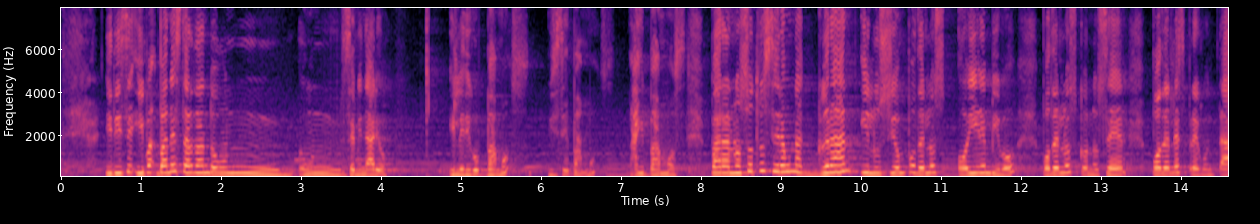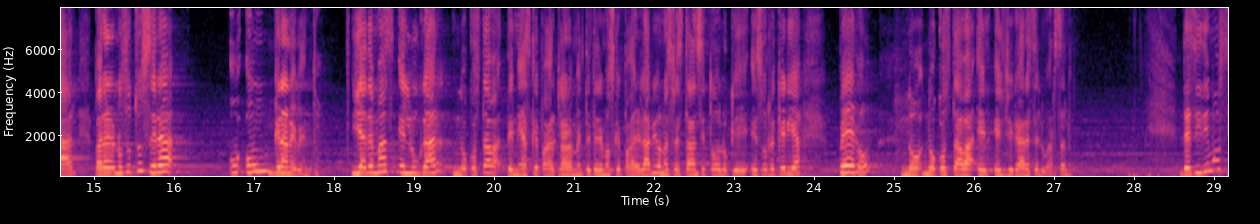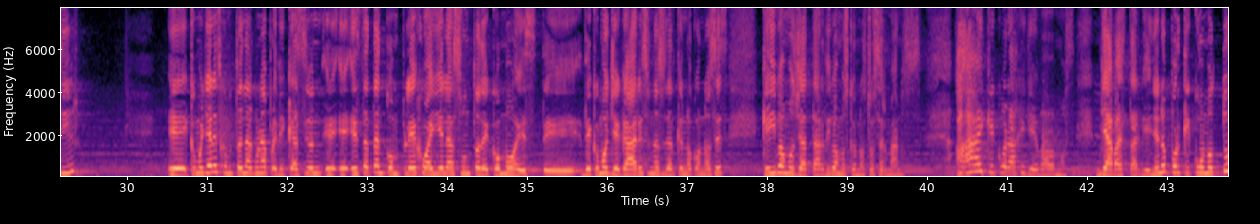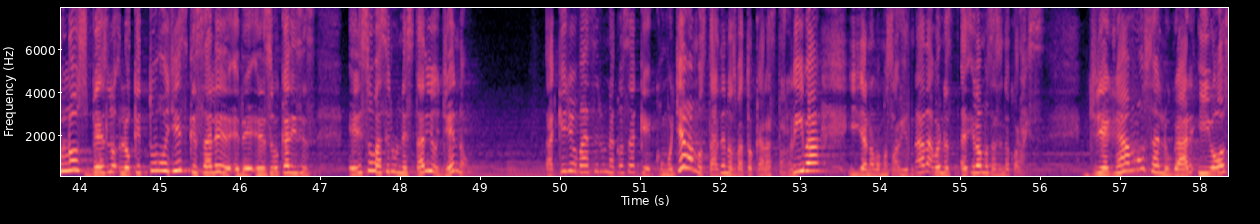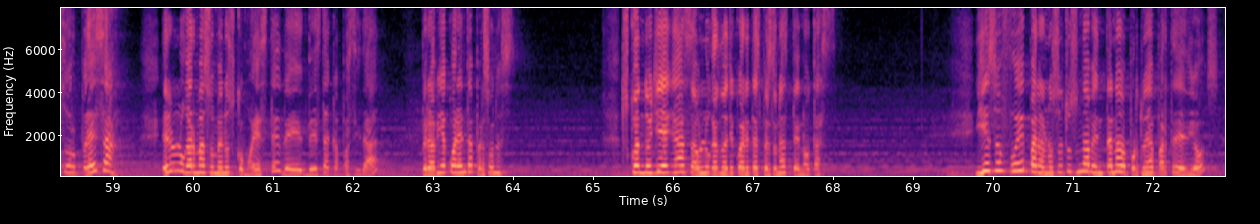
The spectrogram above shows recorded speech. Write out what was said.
Y dice, y van a estar dando un, seminario. Y le digo, ¿vamos? Y dice, ¿vamos? Ay, vamos. Para nosotros era una gran ilusión poderlos oír en vivo, poderlos conocer, poderles preguntar. Para nosotros era un, gran evento. Y además el lugar no costaba, tenías que pagar, claramente tenemos que pagar el avión, nuestra estancia, todo lo que eso requería, pero no, no costaba el, el llegar a ese lugar. Salud. Decidimos ir. Eh, como ya les comenté en alguna predicación, eh, eh, está tan complejo ahí el asunto de cómo, este, de cómo llegar, es una ciudad que no conoces, que íbamos ya tarde, íbamos con nuestros hermanos. Ay, qué coraje llevábamos, ya va a estar bien, ¿no? Porque como tú los ves, lo, que tú oyes que sale de, su boca, dices, eso va a ser un estadio lleno. Aquello va a ser una cosa que como ya vamos tarde, nos va a tocar hasta arriba y ya no vamos a oír nada. Bueno, íbamos haciendo corajes. Llegamos al lugar y oh sorpresa, era un lugar más o menos como este, de, esta capacidad, pero había 40 personas. Entonces cuando llegas a un lugar donde hay 40 personas, te notas. Y eso fue para nosotros una ventana de oportunidad parte de Dios,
